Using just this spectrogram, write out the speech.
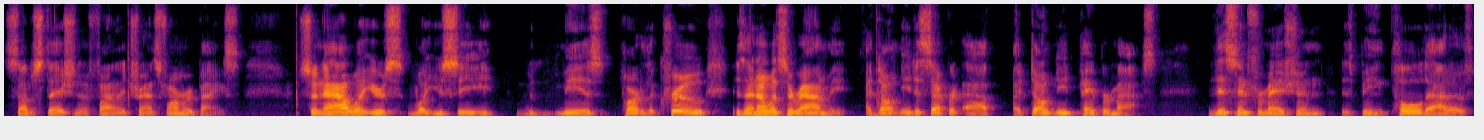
substation, and finally transformer banks. So now what you're what you see with me as part of the crew is I know what's around me. I don't need a separate app. I don't need paper maps. This information is being pulled out of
